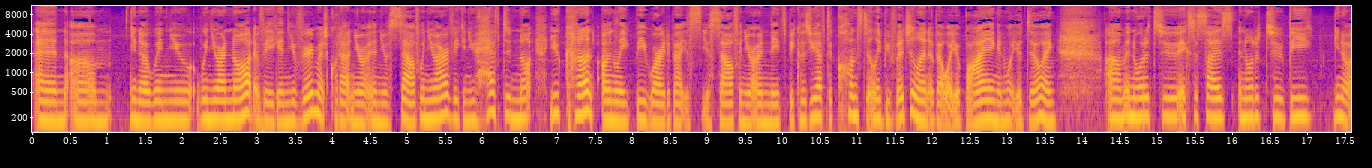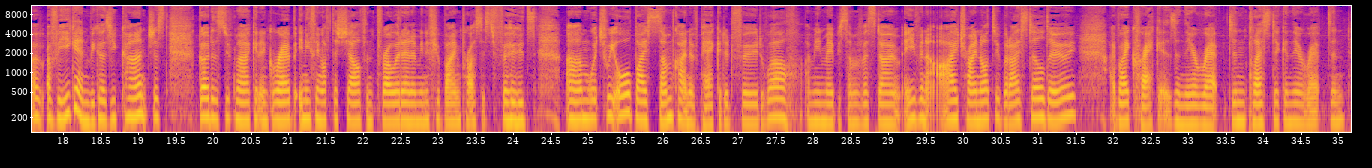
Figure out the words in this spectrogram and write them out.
and um, you know when you when you are not a vegan you're very much caught out in your in yourself. When you are a vegan you have to not you can't only be worried about your, yourself and your own needs because you have to constantly be vigilant about what you're buying and what you're doing um, in order to exercise in order to be you know, a, a, vegan because you can't just go to the supermarket and grab anything off the shelf and throw it in. I mean, if you're buying processed foods, um, which we all buy some kind of packaged food. Well, I mean, maybe some of us don't. Even I try not to, but I still do. I buy crackers and they're wrapped in plastic and they're wrapped in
